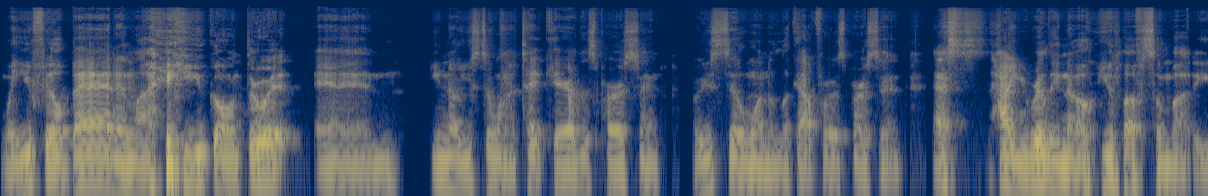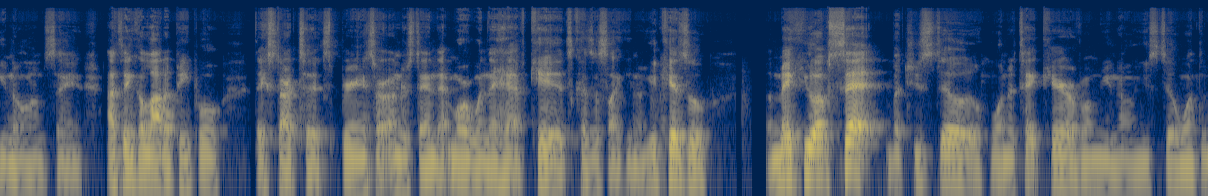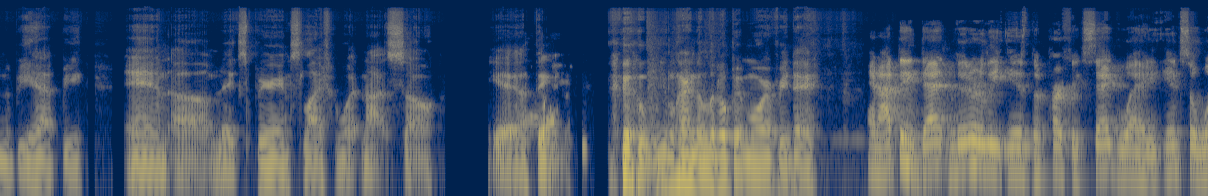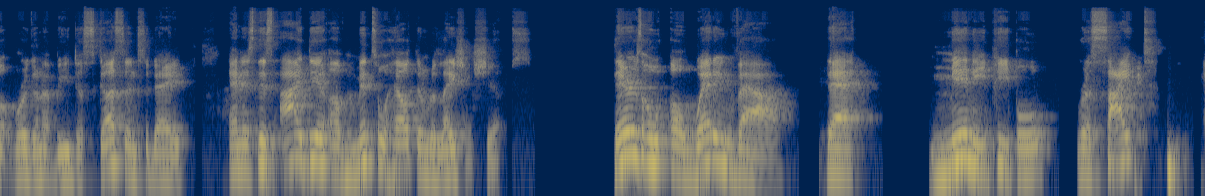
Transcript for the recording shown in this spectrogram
when you feel bad and like you going through it and you know you still want to take care of this person or you still want to look out for this person that's how you really know you love somebody you know what i'm saying i think a lot of people they start to experience or understand that more when they have kids because it's like you know your kids will make you upset but you still want to take care of them you know you still want them to be happy and um, experience life and whatnot. So, yeah, I think we learn a little bit more every day. And I think that literally is the perfect segue into what we're going to be discussing today. And it's this idea of mental health and relationships. There's a, a wedding vow that many people recite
